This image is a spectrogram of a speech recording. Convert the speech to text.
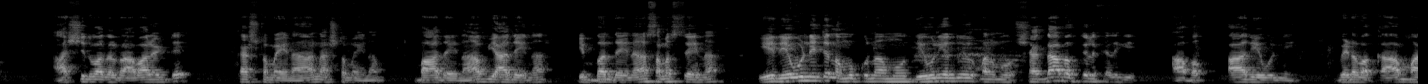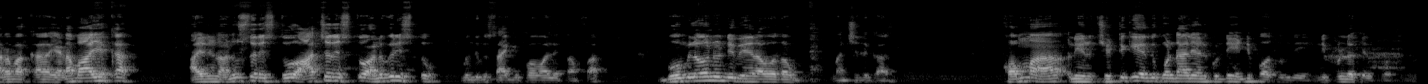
ఆశీర్వాదాలు రావాలంటే కష్టమైన నష్టమైన బాధైనా వ్యాధైనా ఇబ్బంది అయినా సమస్య అయినా ఏ దేవుడిని అయితే నమ్ముకున్నామో దేవుని యందు మనము శ్రద్ధాభక్తులు కలిగి ఆ భక్ ఆ దేవుణ్ణి విడవక మరవక ఎడబాయక ఆయనను అనుసరిస్తూ ఆచరిస్తూ అనుగరిస్తూ ముందుకు సాగిపోవాలి తప్ప భూమిలో నుండి వేరవడం మంచిది కాదు. కొమ్మ నేను చెట్టుకే ఎందుకు ఉండాలి అనుకుంటే ఎండిపోతుంది నిప్పుల్లోకి వెళ్ళిపోతుంది.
